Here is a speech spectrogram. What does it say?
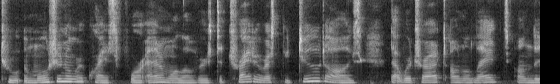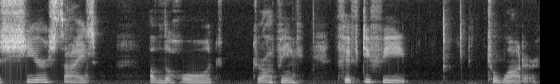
to emotional requests for animal lovers to try to rescue two dogs that were trapped on a ledge on the sheer sides of the hole, dropping 50 feet to water.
